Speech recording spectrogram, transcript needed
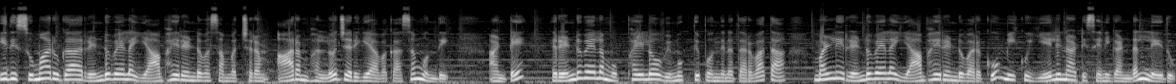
ఇది సుమారుగా రెండు వేల యాభై రెండవ సంవత్సరం ఆరంభంలో జరిగే అవకాశం ఉంది. అంటే రెండు వేల ముప్పైలో విముక్తి పొందిన తర్వాత మళ్ళీ రెండు వేల యాభై రెండు వరకు మీకు ఏలినాటి శనిగండం లేదు.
